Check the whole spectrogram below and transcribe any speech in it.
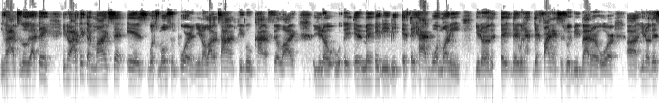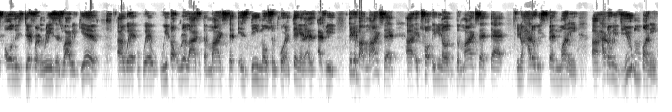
No, absolutely. I think you know. I think the mindset is what's most important. You know, lot of times people kind of feel like, you know, it, it may be, if they had more money, you know, they, they would their finances would be better, or uh, you know, there's all these different reasons why we give, uh, where where we don't realize that the mindset is the most important thing. And as, as we think about mindset, uh, it's you know the mindset that you know how do we spend money, uh, how do we view money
